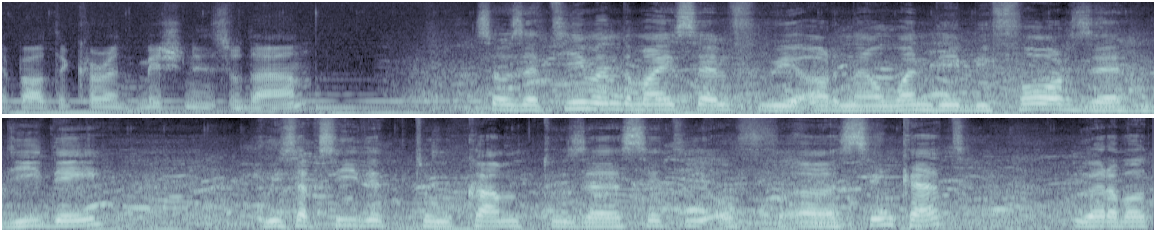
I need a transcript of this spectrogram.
about the current mission in Sudan? So the team and myself, we are now one day before the D-Day. We succeeded to come to the city of uh, Sinkat. We are about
